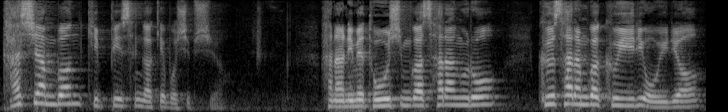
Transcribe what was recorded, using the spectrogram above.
다시 한번 깊이 생각해 보십시오. 하나님의 도우심과 사랑으로 그 사람과 그 일이 오히려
